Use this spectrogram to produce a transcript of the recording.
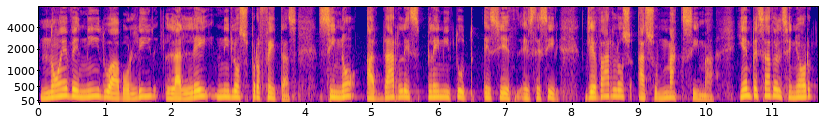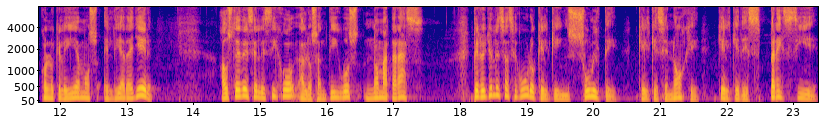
No he venido a abolir la ley ni los profetas, sino a darles plenitud, es, decir, llevarlos a su máxima. Y ha empezado el Señor con lo que leíamos el día de ayer. A ustedes se les dijo, a los antiguos, no matarás. Pero yo les aseguro que el que insulte, que el que se enoje, que el que desprecie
